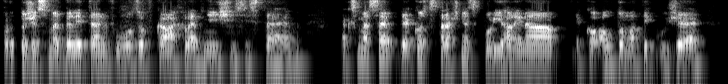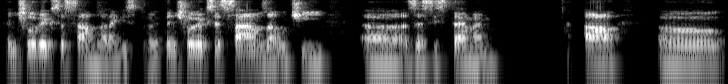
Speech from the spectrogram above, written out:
protože jsme byli ten v úvozovkách levnější systém, tak jsme se jako strašně spolíhali na jako automatiku, že ten člověk se sám zaregistruje, ten člověk se sám zaučí uh, se systémem. A uh,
